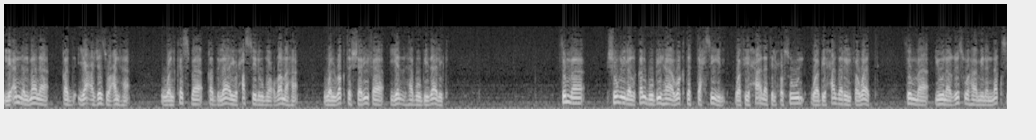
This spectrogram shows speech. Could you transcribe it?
لأن المال قد يعجز عنها والكسب قد لا يحصل معظمها. والوقت الشريف يذهب بذلك. ثم شغل القلب بها وقت التحصيل وفي حالة الحصول وبحذر الفوات ثم ينغصها من النقص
